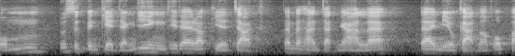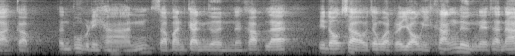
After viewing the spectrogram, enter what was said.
ผมรู้สึกเป็นเกียรติอย่างยิ่งที่ได้รับเกียรติจากท่านประธานจัดงาน และได้มีโอกาสมาพบปะกับท่านผู้บริหารสถาบันการเงินนะครับ และพี่น้องชาวจังหวัดระยองอีกครั้งหนึ่งในฐานะ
